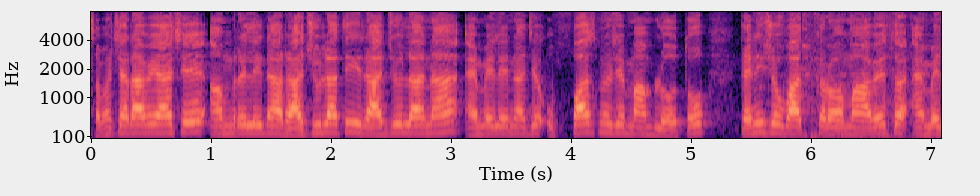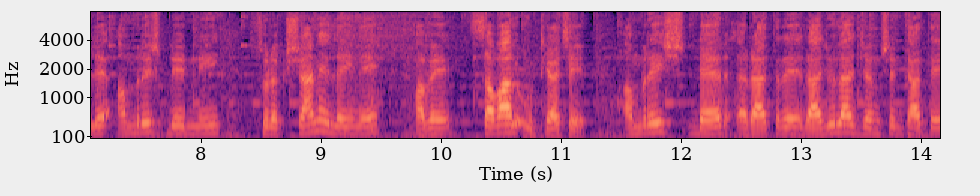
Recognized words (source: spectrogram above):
સમાચાર આવ્યા છે. અમરેલીના રાજુલાથી રાજુલાના એમએલએના જે ઉપવાસનો જે મામલો હતો, તેની જો વાત કરવામાં આવે તો એમએલએ અમરીશ ડેરની સુરક્ષાને લઈને હવે સવાલ ઉઠ્યા છે. અમરીશ ડેર રાત્રે રાજુલા જંકશન ખાતે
